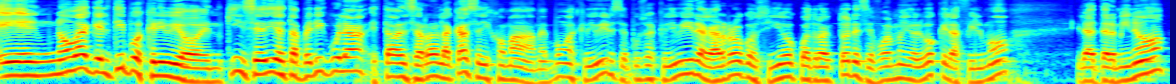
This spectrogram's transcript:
En Nova que el tipo escribió en 15 días esta película, estaba encerrado en la casa y dijo, ma, me pongo a escribir, se puso a escribir, agarró, consiguió cuatro actores, se fue al medio del bosque, la filmó y la terminó,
